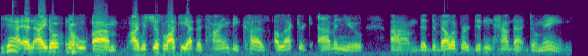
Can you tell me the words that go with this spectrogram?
Yeah, and I don't know. Um, I was just lucky at the time because Electric Avenue, um, the developer didn't have that domain.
